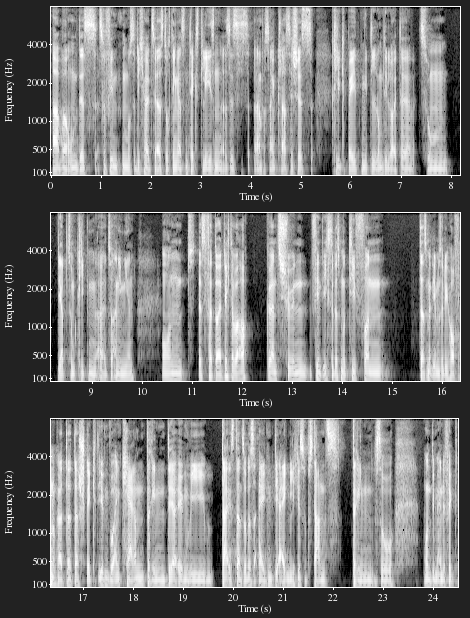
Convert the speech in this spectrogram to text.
Aber um das zu finden, musst du dich halt zuerst durch den ganzen Text lesen. Also es ist einfach so ein klassisches Clickbait-Mittel, um die Leute zum, ja, zum Klicken äh, zu animieren. Und es verdeutlicht aber auch ganz schön, finde ich, so das Motiv von, dass man eben so die Hoffnung hat, da, steckt irgendwo ein Kern drin, der irgendwie, da ist dann so das eigen, die eigentliche Substanz drin, so. Und im Endeffekt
